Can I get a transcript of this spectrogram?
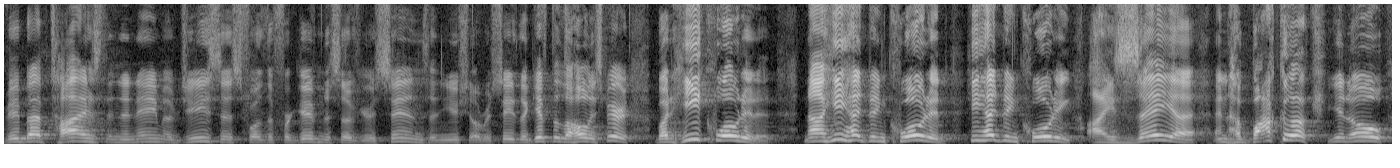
be baptized in the name of Jesus for the forgiveness of your sins and you shall receive the gift of the Holy Spirit. But he quoted it. Now he had been quoted, he had been quoting Isaiah and Habakkuk, you know,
